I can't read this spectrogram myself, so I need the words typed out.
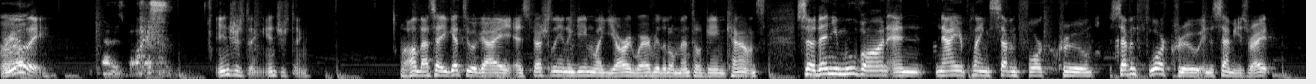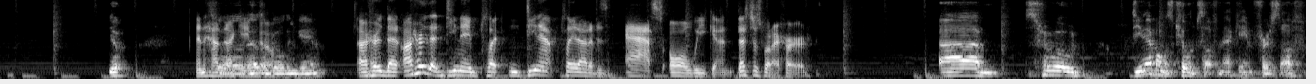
Really at his box. interesting. Interesting. Well, that's how you get to a guy, especially in a game like Yard, where every little mental game counts. So then you move on, and now you're playing seventh floor crew, seventh floor crew in the semis, right? Yep. And how'd so that that game was a go? golden game. I heard that. I heard that DNAP, play, DNAP played out of his ass all weekend. That's just what I heard. Um, so DNAP almost killed himself in that game. First off,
